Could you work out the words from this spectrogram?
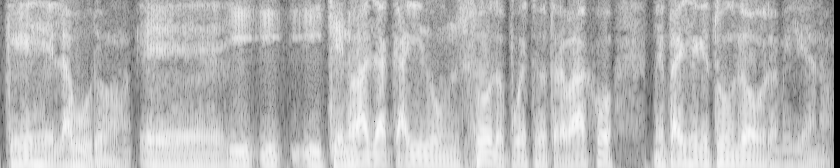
que es el laburo. Eh, y, y, que no haya caído un solo puesto de trabajo, me parece que tuvo un logro, Emiliano.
